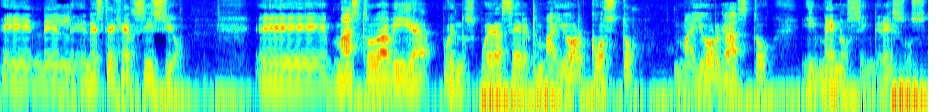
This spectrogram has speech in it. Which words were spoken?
en, el, en este ejercicio eh, más todavía, pues nos puede hacer mayor costo, mayor gasto y menos ingresos.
